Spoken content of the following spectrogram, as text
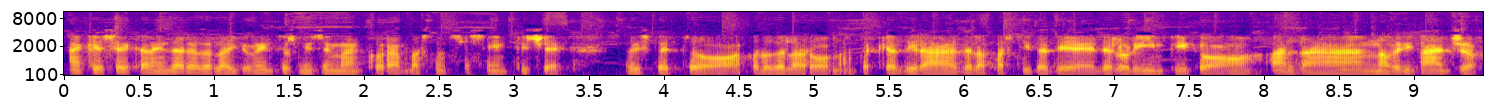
anche se il calendario della Juventus mi sembra ancora abbastanza semplice rispetto a quello della Roma, perché al di là della partita de, dell'Olimpico al 9 di maggio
